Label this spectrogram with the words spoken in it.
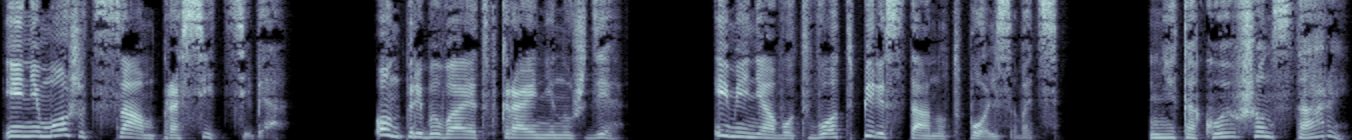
и не может сам просить тебя. Он пребывает в крайней нужде, и меня вот-вот перестанут пользовать. Не такой уж он старый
